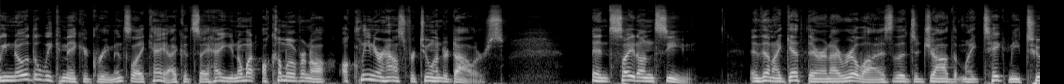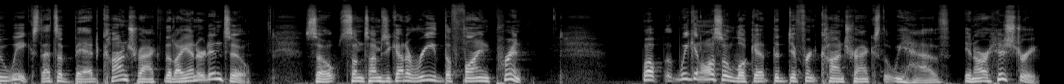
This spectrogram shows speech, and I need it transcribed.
We know that we can make agreements like, hey, I could say, hey, you know what? I'll come over and I'll, I'll clean your house for $200 and sight unseen. And then I get there and I realize that it's a job that might take me two weeks. That's a bad contract that I entered into. So sometimes you got to read the fine print. Well, we can also look at the different contracts that we have in our history.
